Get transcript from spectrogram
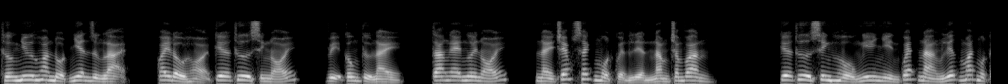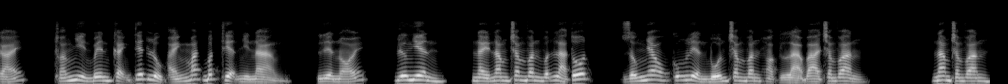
Thường như hoan đột nhiên dừng lại, quay đầu hỏi kia thư sinh nói, vị công tử này, ta nghe ngươi nói, này chép sách một quyển liền 500 văn. Kia thư sinh hồ nghi nhìn quét nàng liếc mắt một cái, thoáng nhìn bên cạnh tiết lục ánh mắt bất thiện nhìn nàng, liền nói, đương nhiên, này 500 văn vẫn là tốt, giống nhau cũng liền 400 văn hoặc là 300 văn. 500 văn.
